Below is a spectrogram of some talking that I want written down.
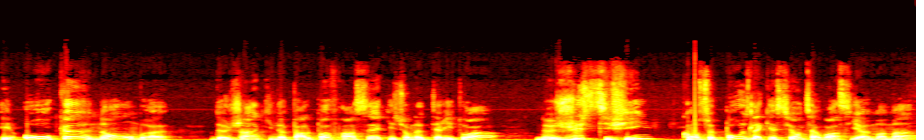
et aucun nombre de gens qui ne parlent pas français, qui est sur notre territoire, ne justifie qu'on se pose la question de savoir s'il y a un moment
